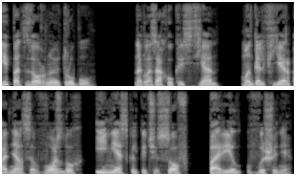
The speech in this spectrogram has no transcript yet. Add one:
и подзорную трубу. На глазах у крестьян Монгольфьер поднялся в воздух и несколько часов парил в вышине.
